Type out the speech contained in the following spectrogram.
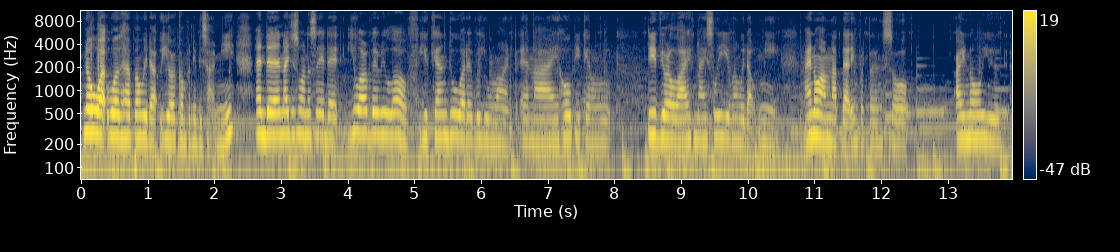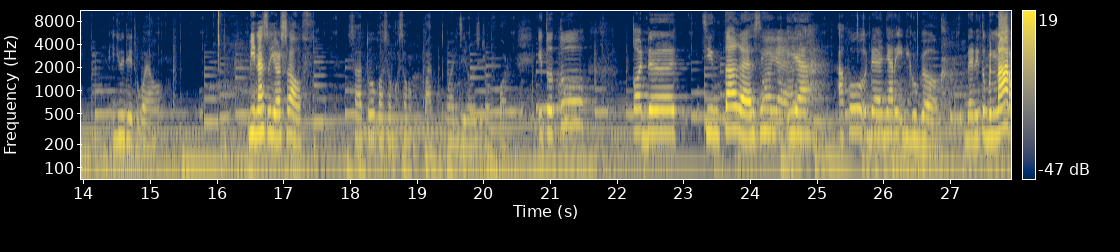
know what would happen without your company beside me. And then I just want to say that you are very loved. You can do whatever you want, and I hope you can live your life nicely even without me. I know I'm not that important so I know you you did well be nice to yourself 1004 1004 itu tuh kode cinta gak sih Oh, iya. iya aku udah nyari di Google dan itu benar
